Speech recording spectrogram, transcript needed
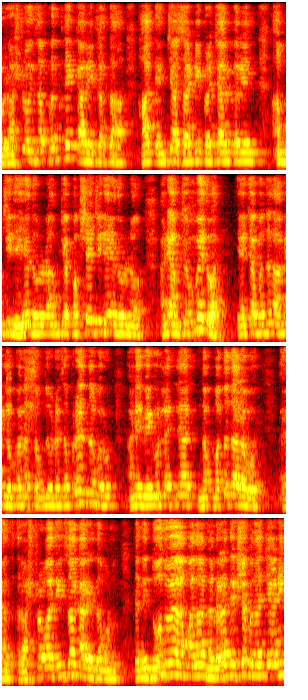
राष्ट्रवादीचा प्रत्येक कार्यकर्ता हा त्यांच्यासाठी प्रचार करेल. आमची ध्येय धोरणं आमच्या पक्षाची ध्येय धोरणं आणि आमचे उमेदवार याच्याबद्दल आम्ही लोकांना समजवण्याचा प्रयत्न करू आणि वेगवेगळ्या मतदारावर राष्ट्रवादीचा कार्यकर्ता म्हणून त्यांनी दोन वेळा आम्हाला नगराध्यक्ष पदाची आणि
